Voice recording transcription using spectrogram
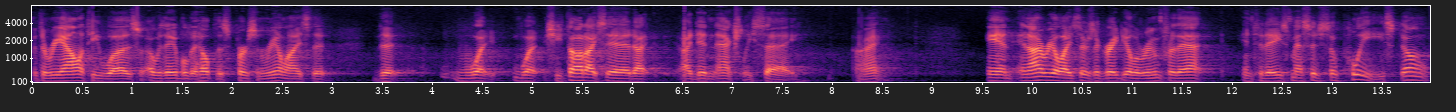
but the reality was I was able to help this person realize that, that what, what she thought I said, I, I didn't actually say. All right? And, and I realize there's a great deal of room for that in today's message, so please don't.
